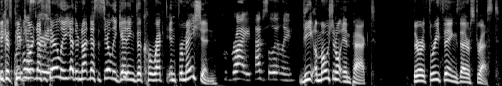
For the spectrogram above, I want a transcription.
Because people aren't necessarily, yeah, they're not necessarily getting the correct information. Right. Absolutely. The emotional impact. There are three things that are stressed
